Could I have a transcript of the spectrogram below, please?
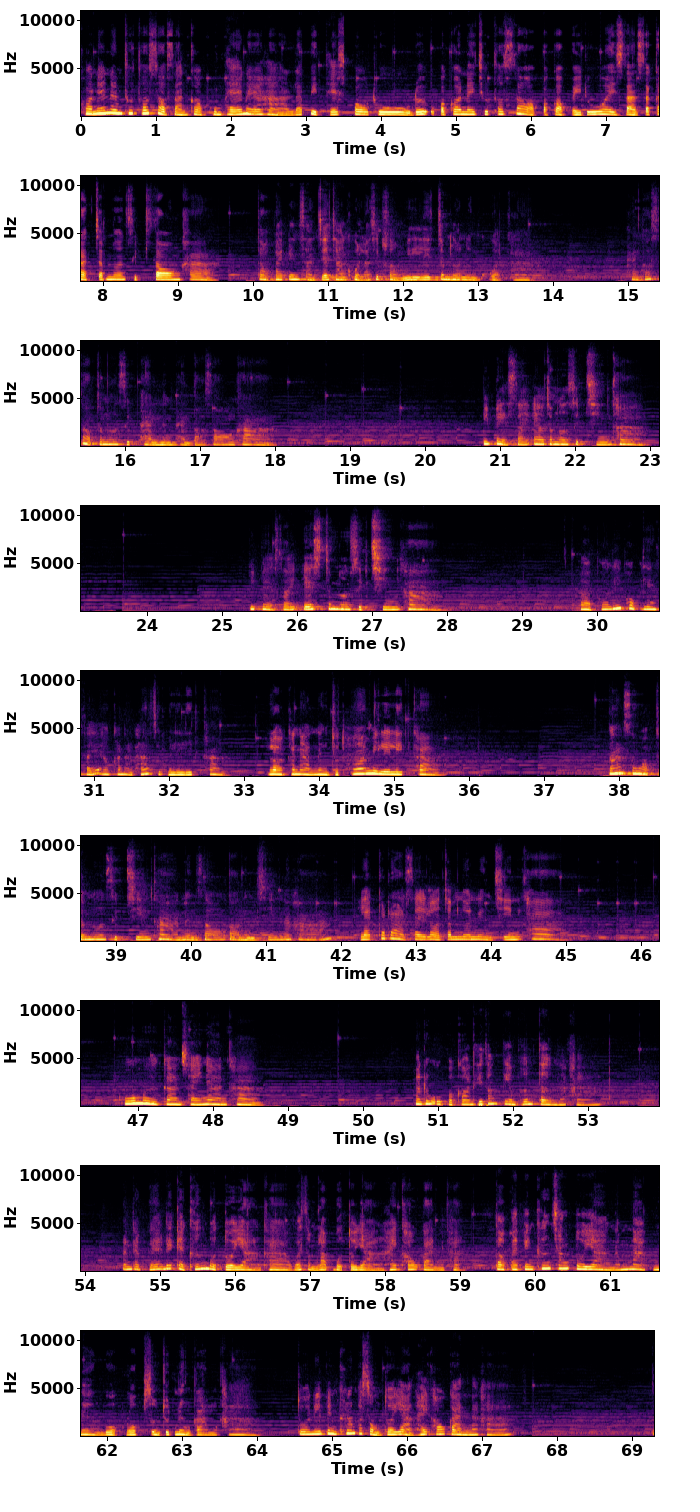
ขอแนะนำชุดทดสอบสารก่อภูมิแพ้ในอาหาร และปิด Test Pro 2โดยอุปกรณ์ในชุดทดสอบประกอบไปด้วยสารสกัดจำนวน 10 ซองค่ะ ต่อไปเป็นสารเจือจางขวดละ 12 มิลลิลิตรจำนวน 1 ขวดค่ะ แผ่นทดสอบจำนวน 10 แผ่น 1 แผ่นต่อซองค่ะปิเปตไซส์ L จำนวน 10 ชิ้นค่ะ ปิเปตไซส์ S จำนวน 10 ชิ้นค่ะ หลอดโพลีโพรพิลีนไซส์ L ขนาด 50มิลลิลิตรค่ะ หลอดขนาด 1.5มิลลิลิตรค่ะ ก้านสวอปจำนวน 10 ชิ้นค่ะ 1 ซองต่อ 1 ชิ้นนะคะ และกระดาษใส่หลอดจำนวน 1 ชิ้นค่ะ คู่มือการใช้งานค่ะ มาดูอุปกรณ์ที่ต้องเตรียมเพิ่มเติมนะคะอันดับแรกได้แก่เครื่องบดตัวอย่างค่ะ ไว้สำหรับบดตัวอย่างให้เข้ากันค่ะ ต่อไปเป็นเครื่องชั่งตัวอย่างน้ำหนัก 1 บวกลบ 0.1 กรัมค่ะ ตัวนี้เป็นเครื่องผสมตัวอย่างให้เข้ากันนะคะ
